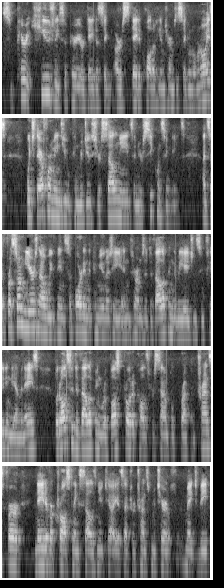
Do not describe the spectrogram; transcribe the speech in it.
superior, hugely superior data sig- or data quality in terms of signal over noise, which therefore means you can reduce your cell needs and your sequencing needs. And so for some years now, we've been supporting the community in terms of developing the reagents, including the MNase, but also developing robust protocols for sample prep and transfer, native or cross-linked cells, nuclei, etc., transfer material made to be.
